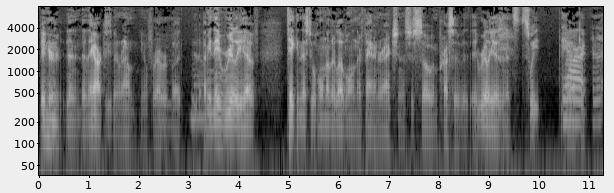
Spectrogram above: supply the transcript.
bigger mm-hmm. than than they are because he's been around you know forever. But I mean, they really have taken this to a whole nother level, and their fan interaction is just so impressive. It, it really is, and it's sweet. They I are, it. and uh,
